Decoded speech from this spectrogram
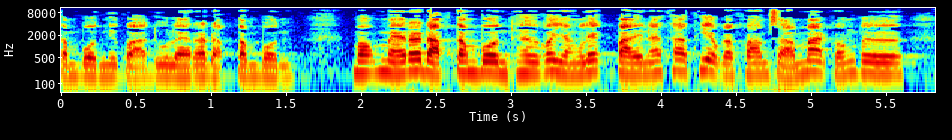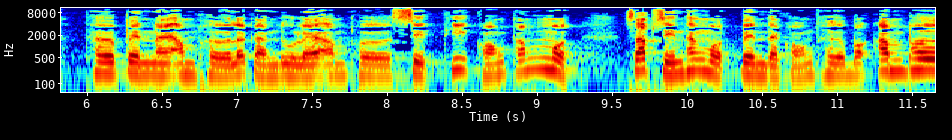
ตำบลดีกว่า ดูแลระดับตำบลบอกแม้ระดับตำบลเธอก็ยังเล็กไปนะ ถ้าเทียบกับความสามารถของเธอ เธอเป็นในอำเภอแล้วกันดูแลอำเภอสิทธิของทั้งหมด ทรัพย์สินทั้งหมดเป็นแต่ของเธอบอกอำเภอ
